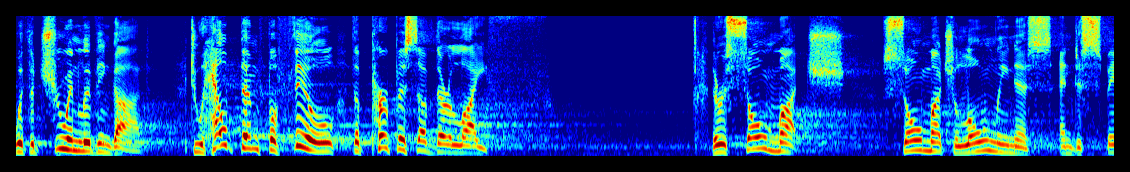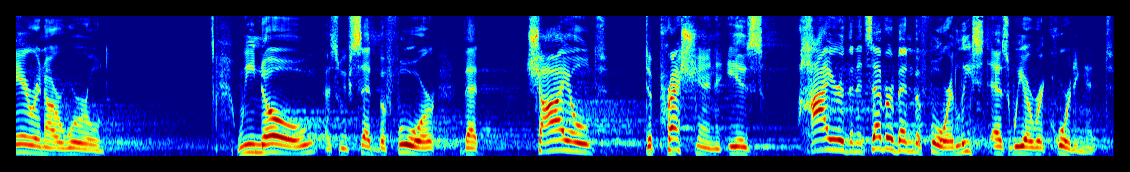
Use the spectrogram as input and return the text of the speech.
with the true and living God, to help them fulfill the purpose of their life. There is so much, so much loneliness and despair in our world. We know, as we've said before, that child depression is higher than it's ever been before, at least as we are recording it.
